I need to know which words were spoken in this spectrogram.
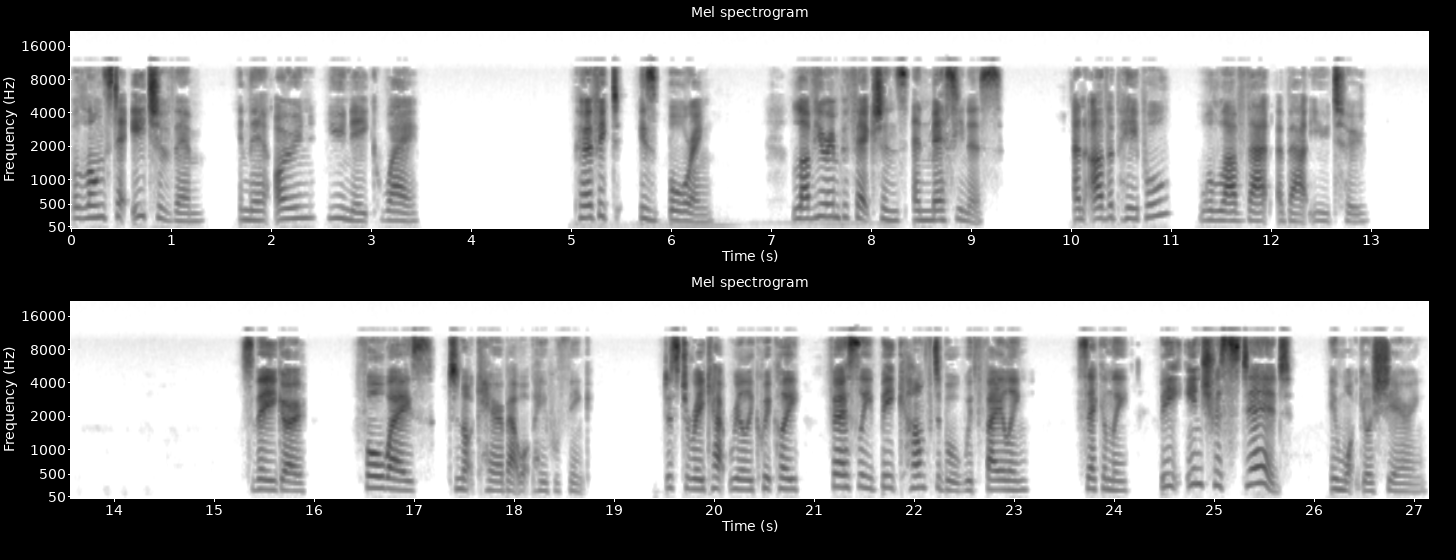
belongs to each of them in their own unique way. Perfect is boring. Love your imperfections and messiness, and other people will love that about you too. So there you go. Four ways to not care about what people think. Just to recap really quickly. Firstly, be comfortable with failing. Secondly, be interested in what you're sharing.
